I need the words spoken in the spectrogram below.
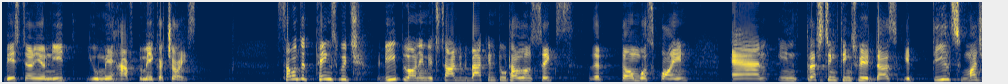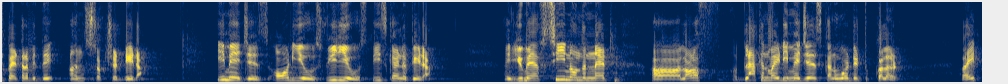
based on your need, you may have to make a choice. Some of the things which deep learning, which started back in 2006, the term was coined, and interesting things which it does, it deals much better with the unstructured data. Images, audios, videos, these kind of data. And you may have seen on the net uh, a lot of black and white images converted to color, right?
